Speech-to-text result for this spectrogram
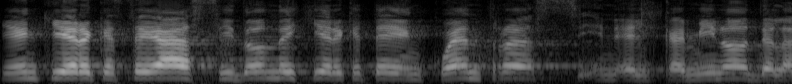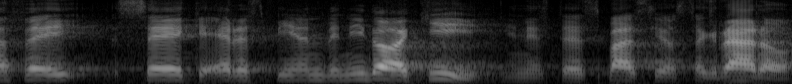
Quien quiera que seas y donde quiera que te encuentres en el camino de la fe, sé que eres bienvenido aquí en este espacio sagrado.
